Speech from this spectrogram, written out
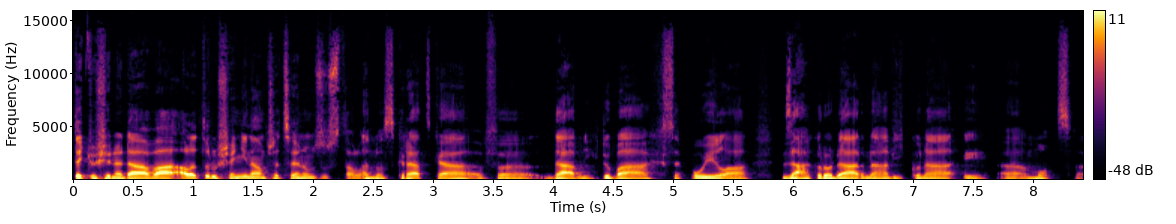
Teď už je nedává, ale to rušení nám přece jenom zůstalo. Ano, zkrátka v dávných dobách se pojila zákonodárná, výkonná i uh, moc uh,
